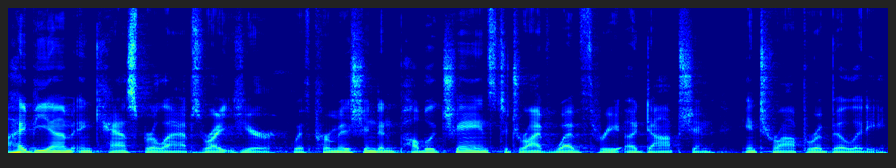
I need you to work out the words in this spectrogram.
IBM and Casper Labs right here with permissioned and public chains to drive Web3 adoption, interoperability.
